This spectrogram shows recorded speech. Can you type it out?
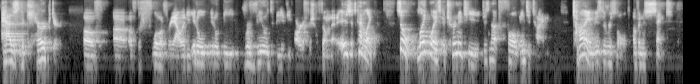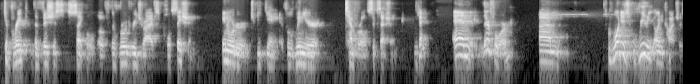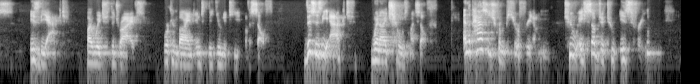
has the character of uh, of the flow of reality. It'll it'll be revealed to be the artificial film that it is. It's kind of like that. so. Likewise, eternity does not fall into time. Time is the result of an ascent to break the vicious cycle of the rotary drive's pulsation in order to begin the linear temporal succession. Okay, and therefore, um, what is really unconscious is the act by which the drives were combined into the unity of a self. This is the act when I chose myself. And the passage from pure freedom to a subject who is free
